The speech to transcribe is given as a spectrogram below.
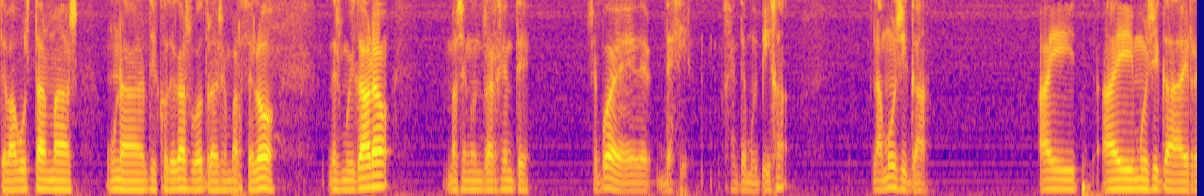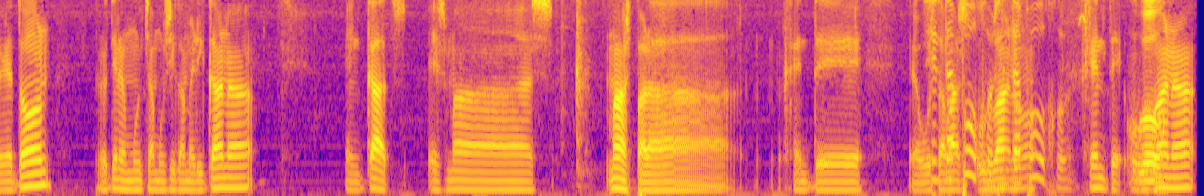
Te va a gustar más unas discotecas u otras. En Barcelona es muy caro. Vas a encontrar gente, se puede de- decir, gente muy pija. La música. Hay, hay música, hay reggaetón, pero tienen mucha música americana. En Cats es más, más para gente que le gusta más tapujos, urbano tapujos. gente Hugo. urbana,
